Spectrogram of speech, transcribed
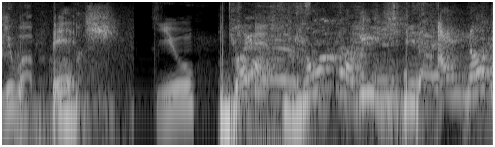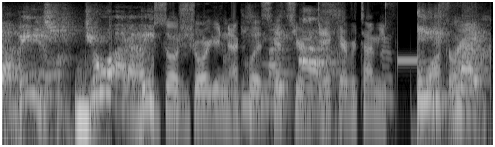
You a bitch. You You are, a, you are a bitch! I'm not a bitch! You are a bitch! so short your necklace hits your dick every time you walk around.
